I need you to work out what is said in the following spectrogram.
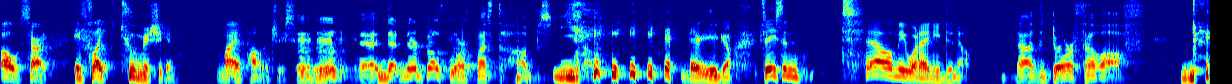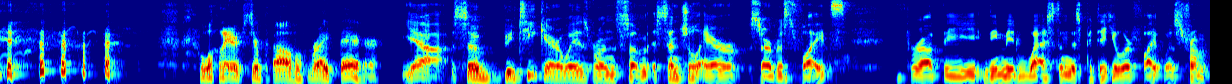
Oh, sorry, a flight to Michigan. My apologies. Mm-hmm. Uh, they're, they're, both Northwest hubs. So. there you go. Jason, tell me what I need to know. Uh, the door fell off. well, there's your problem right there. Yeah. So Boutique Airways runs some essential air service flights throughout the, the Midwest. And this particular flight was from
